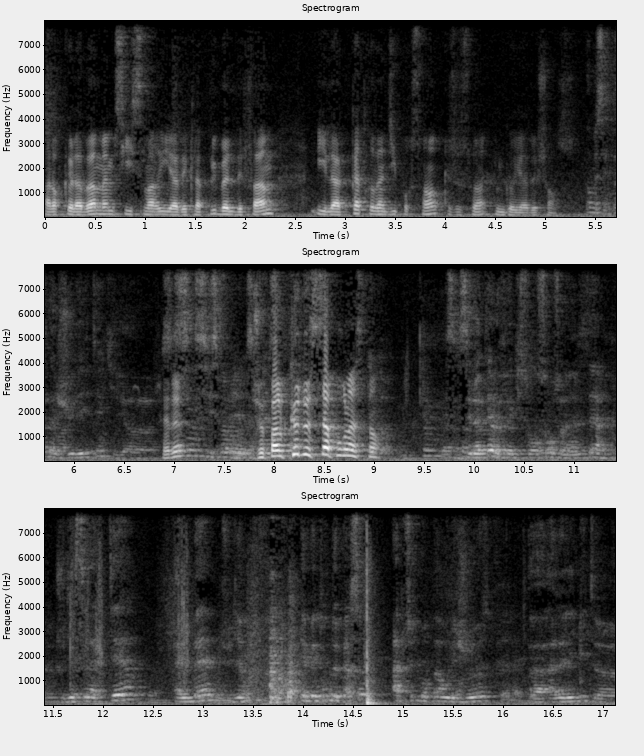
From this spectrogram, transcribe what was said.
Alors que là-bas, même s'il se marie avec la plus belle des femmes, il a 90% que ce soit une Goya de chance. Non, mais c'est pas la judéité qui. euh, si- si- Je parle que de ça pour l'instant. C'est c'est la terre, le fait qu'ils sont ensemble sur la même terre. Je veux dire, c'est la terre elle-même, je veux dire, émettons de personnes absolument pas religieuses, euh, à la limite euh,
